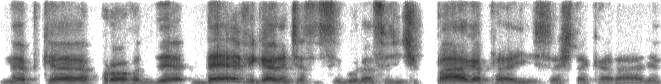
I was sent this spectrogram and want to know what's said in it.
né? porque a prova de, deve garantir essa segurança, a gente paga para isso, esta caralha.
